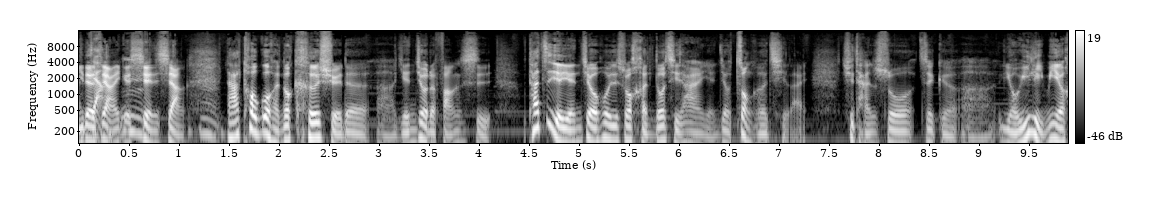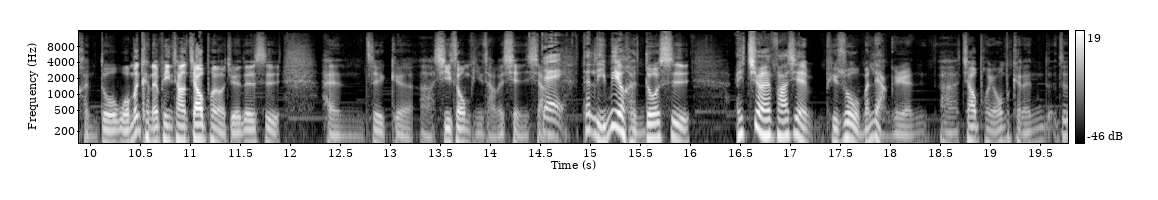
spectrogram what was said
谊的这样一个现象。嗯，他透过很多科学的啊、呃、研究的方式，他自己的研究，或者说很多其他人研究综合起来，去谈说这个啊、呃、友谊里面有很多我们可能平常交朋友觉得是很这个啊、呃、稀松平常的现象，对，但里面有很多是。哎，居然发现，比如说我们两个人啊、呃、交朋友，我们可能这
